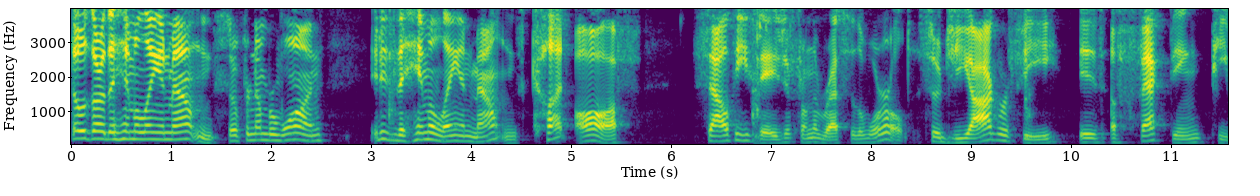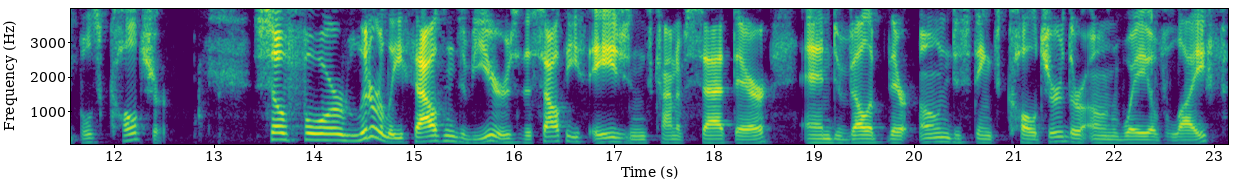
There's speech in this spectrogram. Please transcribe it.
Those are the Himalayan mountains. So for number one, it is the Himalayan mountains cut off Southeast Asia from the rest of the world. So geography is affecting people's culture. So, for literally thousands of years, the Southeast Asians kind of sat there and developed their own distinct culture, their own way of life,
